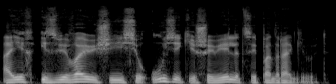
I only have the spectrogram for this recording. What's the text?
а их извивающиеся узики шевелятся и подрагивают.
